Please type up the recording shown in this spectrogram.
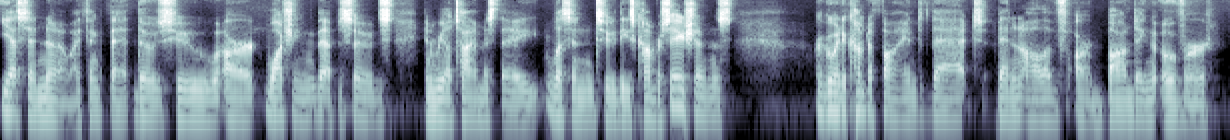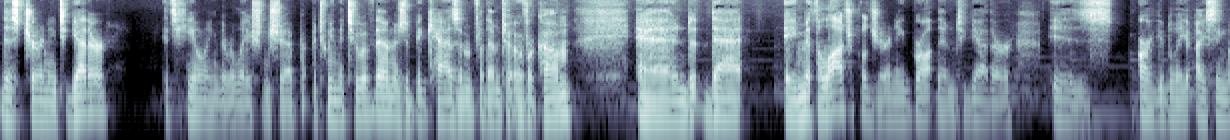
yes and no. I think that those who are watching the episodes in real time as they listen to these conversations are going to come to find that Ben and Olive are bonding over this journey together. It's healing the relationship between the two of them. There's a big chasm for them to overcome. And that a mythological journey brought them together is arguably icing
